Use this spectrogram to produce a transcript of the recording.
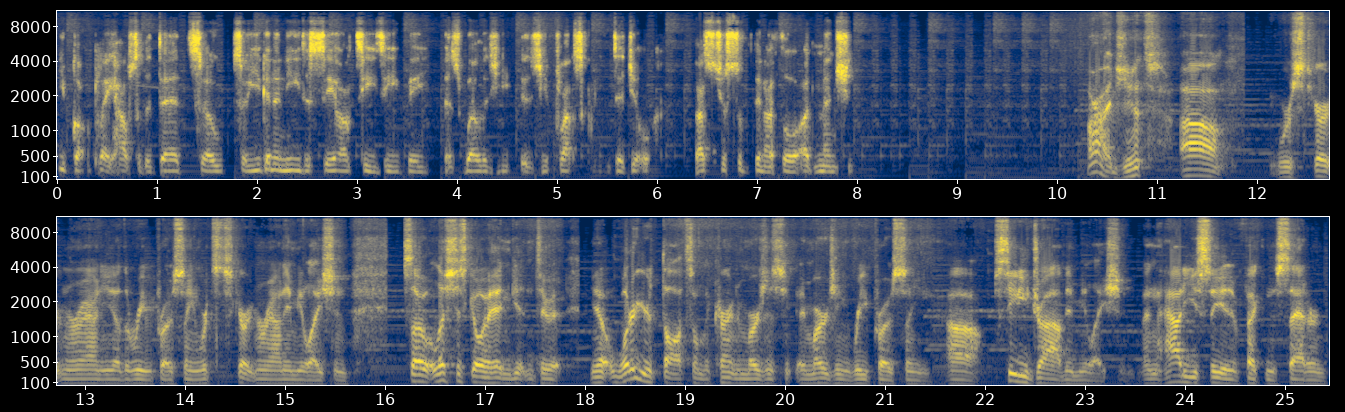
you've got to play House of the Dead. So, so you're going to need a CRT TV as well as you, as your flat screen digital. That's just something I thought I'd mention. All right, gents. Um, we're skirting around, you know, the repro scene. We're skirting around emulation. So let's just go ahead and get into it. You know, what are your thoughts on the current emerging emerging repro scene, uh, CD drive emulation, and how do you see it affecting the Saturn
